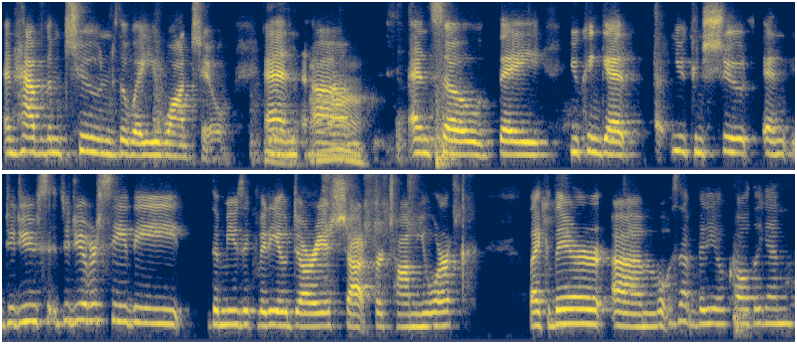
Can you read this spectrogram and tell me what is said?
and have them tuned the way you want to. And um, ah. and so they you can get you can shoot and did you did you ever see the the music video Darius shot for Thom Yorke? Like their um what was that video called again?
